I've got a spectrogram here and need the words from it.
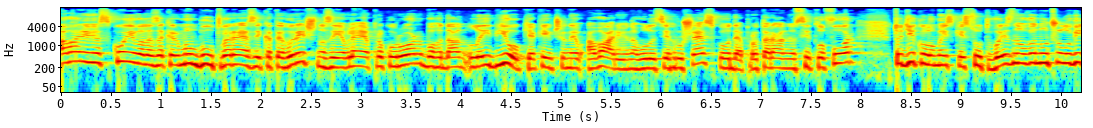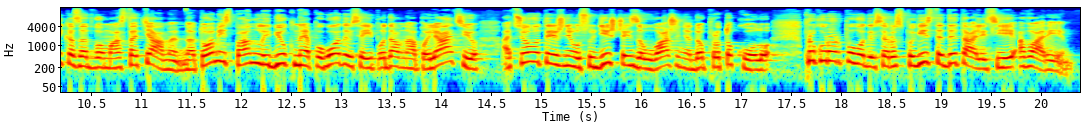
Аварію скоювали за кермом був тверезий. Категорично заявляє прокурор Богдан Лейб'юк, який вчинив аварію на вулиці Грушевського, де протаранив світлофор. Тоді Коломийський суд визнав вину чоловіка за двома статтями. Натомість пан Лейб'юк не погодився і подав на апеляцію. А цього тижня у суді ще й зауваження до протоколу. Прокурор погодився розповісти деталі цієї аварії.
